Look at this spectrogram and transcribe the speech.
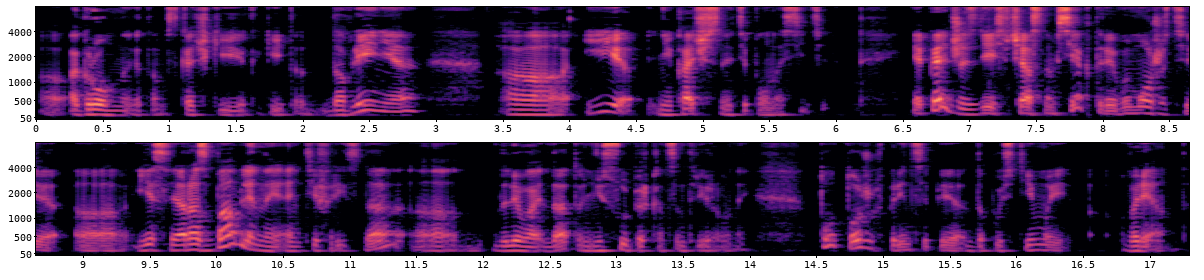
огромные там скачки какие-то давления, и некачественный теплоноситель. И опять же, здесь в частном секторе вы можете, а, если разбавленный антифриз да, а, доливать, да, то не супер концентрированный, то тоже, в принципе, допустимый вариант.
